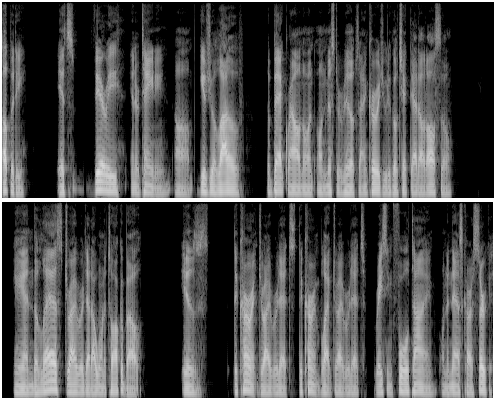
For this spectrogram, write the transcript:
Uppity. It's very entertaining. Um, gives you a lot of the background on on Mr. Ribbs. I encourage you to go check that out also. And the last driver that I want to talk about is the current driver that's the current black driver that's racing full time on the NASCAR circuit.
